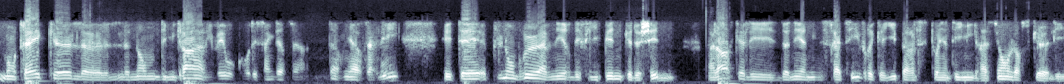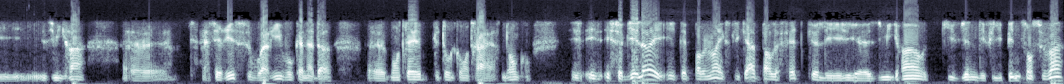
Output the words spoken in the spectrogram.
montrait que le, nombre d'immigrants arrivés au cours des cinq dernières années était plus nombreux à venir des Philippines que de Chine, alors que les données administratives recueillies par la citoyenneté immigration lorsque les, immigrants euh, atterrissent ou arrivent au Canada euh, montraient plutôt le contraire. Donc, et, ce biais-là était probablement explicable par le fait que les euh, immigrants qui viennent des Philippines sont souvent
